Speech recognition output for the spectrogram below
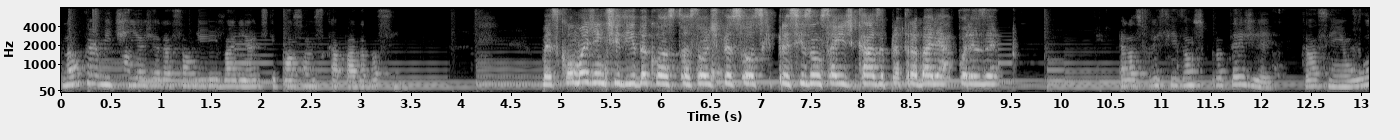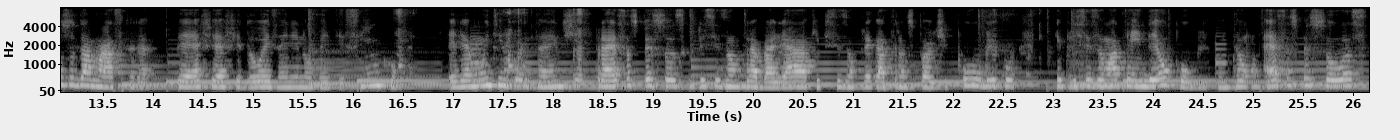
não permitir a geração de variantes que possam escapar da vacina. Mas como a gente lida com a situação de pessoas que precisam sair de casa para trabalhar, por exemplo? Elas precisam se proteger. Então, assim, o uso da máscara PFF2 N95, ele é muito importante para essas pessoas que precisam trabalhar, que precisam pregar transporte público, que precisam atender o público. Então, essas pessoas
